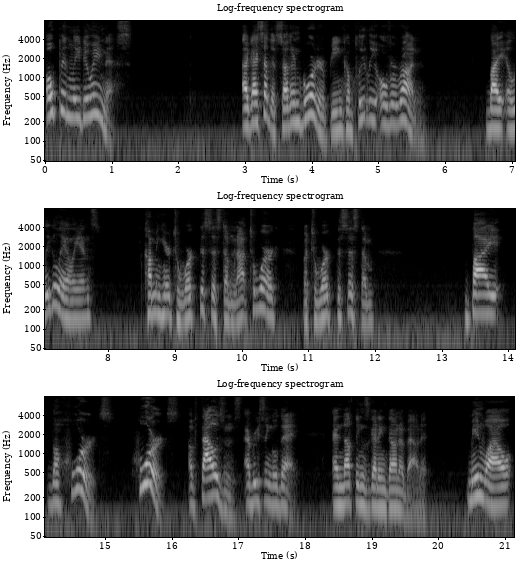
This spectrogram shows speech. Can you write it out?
Openly doing this like I said, the southern border being completely overrun by illegal aliens coming here to work the system, not to work, but to work the system by the hordes, hordes of thousands every single day, and nothing's getting done about it. Meanwhile,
